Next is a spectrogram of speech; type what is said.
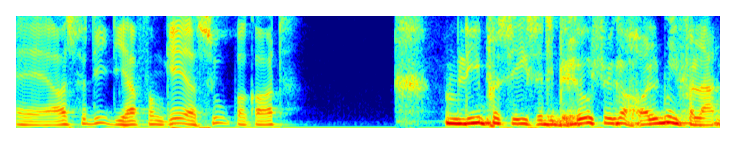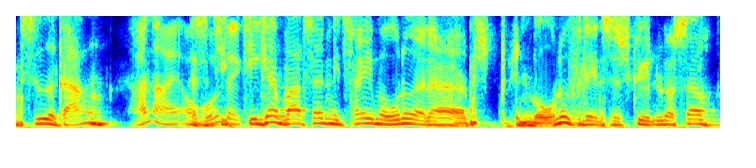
Uh, også fordi de har fungeret super godt. Lige præcis, og de behøver jo ikke at holde dem i for lang tid ad gangen. Nej, nej, altså, overhovedet de, ikke. de kan bare tage den i tre måneder, eller en måned for den sags skyld, og så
